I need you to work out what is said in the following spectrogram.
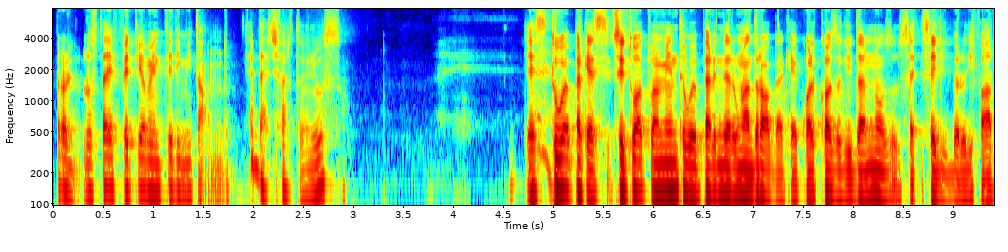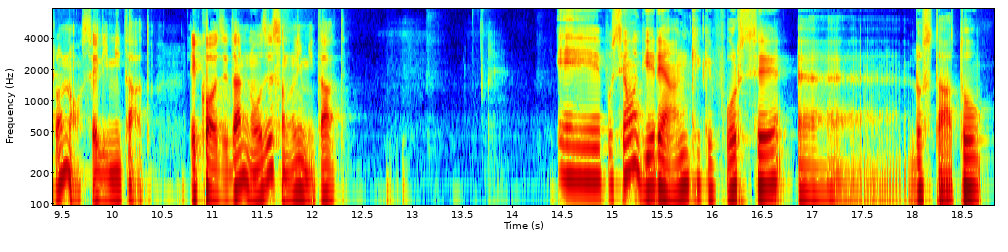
Però lo stai effettivamente limitando. E beh, certo, è giusto. E se tu- perché se se tu attualmente vuoi prendere una droga che è qualcosa di dannoso, sei, sei libero di farlo? No, sei limitato. Le cose dannose sono limitate. E possiamo dire anche che forse eh, lo Stato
